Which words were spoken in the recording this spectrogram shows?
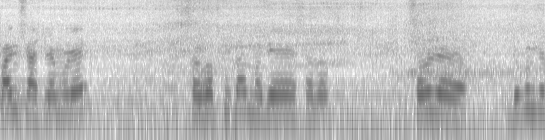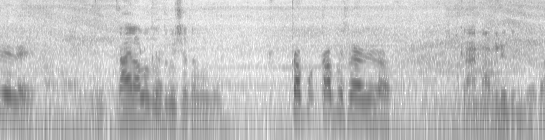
पाणी साचल्यामुळे सर्व पिकांमध्ये सर्व सर्व डुबून गेलेलं आहे. काय लावलं होतं तुम्ही शेतामध्ये? काप कापूस लावलेला होता. काय मागणी तुमची आता?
